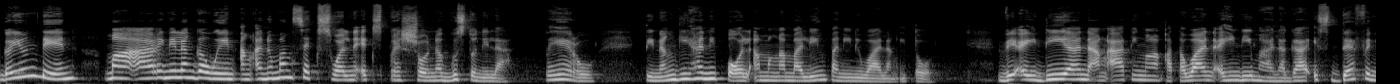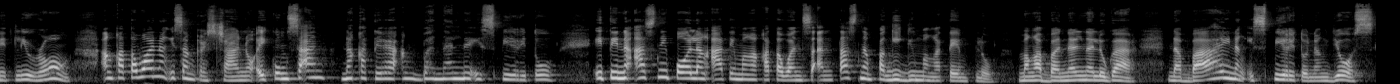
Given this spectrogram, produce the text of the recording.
Gayun din, maaari nilang gawin ang anumang sexual na ekspresyon na gusto nila. Pero, tinanggihan ni Paul ang mga maling paniniwalang ito. The idea na ang ating mga katawan ay hindi mahalaga is definitely wrong. Ang katawan ng isang Kristiyano ay kung saan nakatira ang banal na espiritu. Itinaas ni Paul ang ating mga katawan sa antas ng pagiging mga templo, mga banal na lugar, na bahay ng espiritu ng Diyos.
